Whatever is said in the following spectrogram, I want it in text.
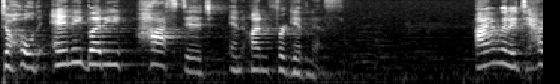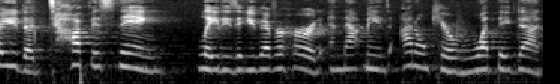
to hold anybody hostage in unforgiveness. I'm going to tell you the toughest thing, ladies, that you've ever heard, and that means I don't care what they've done.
